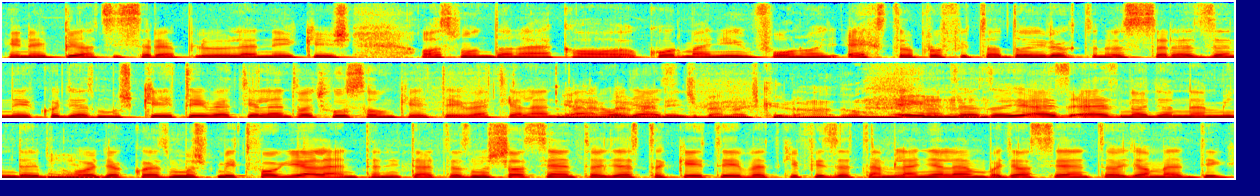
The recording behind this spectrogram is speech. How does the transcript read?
én egy piaci szereplő lennék, és azt mondanák a kormányinfón, hogy extra profit adó, én rögtön összerezzennék, hogy ez most két évet jelent, vagy 22 évet jelent. Igen, mert, hogy ez, nincs benne, hogy külön adó. Igen, tehát hogy ez, ez nagyon nem mindegy, Igen. hogy akkor ez most mit fog jelenteni. Tehát ez most azt jelenti, hogy ezt a két évet kifizetem, lenyelem, vagy azt jelenti, hogy ameddig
